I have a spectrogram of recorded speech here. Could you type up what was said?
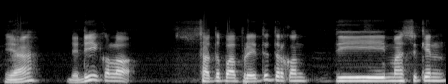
Ya, jadi kalau satu pabrik itu terkon dimasukin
